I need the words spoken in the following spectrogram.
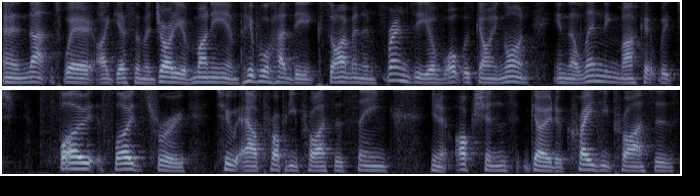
and that's where I guess the majority of money and people had the excitement and frenzy of what was going on in the lending market, which flow, flowed through to our property prices, seeing you know auctions go to crazy prices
